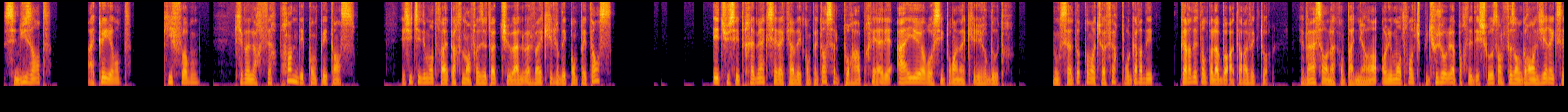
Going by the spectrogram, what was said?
séduisante, accueillante, qui forme, qui va leur faire prendre des compétences. Et si tu démontres à la personne en face de toi que tu vas, va acquérir des compétences, Et tu sais très bien que si elle acquiert des compétences, elle pourra après aller ailleurs aussi pour en acquérir d'autres. Donc c'est à toi comment tu vas faire pour garder, ton collaborateur avec toi. Et bien c'est en l'accompagnant, en lui montrant que tu peux toujours lui apporter des choses, en le faisant grandir, etc.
